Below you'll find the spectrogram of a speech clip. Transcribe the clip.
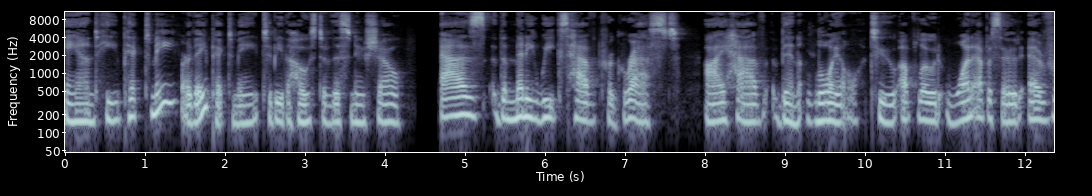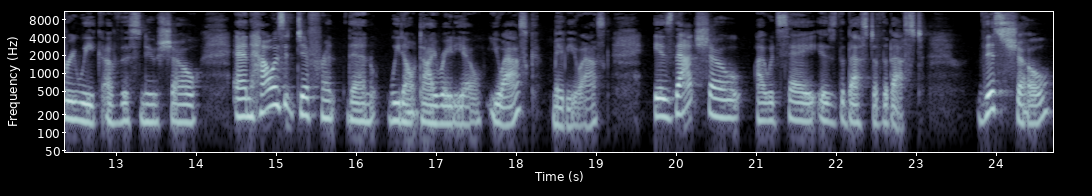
and he picked me or they picked me to be the host of this new show. As the many weeks have progressed, I have been loyal to upload one episode every week of this new show. And how is it different than We Don't Die Radio? You ask. Maybe you ask is that show, I would say, is the best of the best. This show,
